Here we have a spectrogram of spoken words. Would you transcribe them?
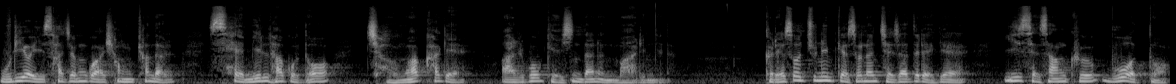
우리의 사정과 형편을 세밀하고도 정확하게 알고 계신다는 말입니다. 그래서 주님께서는 제자들에게 이 세상 그 무엇도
